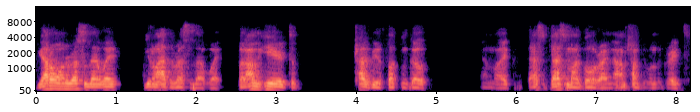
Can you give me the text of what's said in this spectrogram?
if y'all don't want to wrestle that way, you don't have to wrestle that way. But I'm here to try to be a fucking goat. And like, that's that's my goal right now. I'm trying to be one of the greats.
